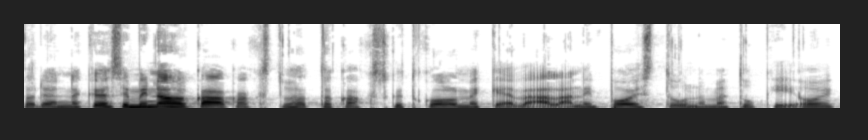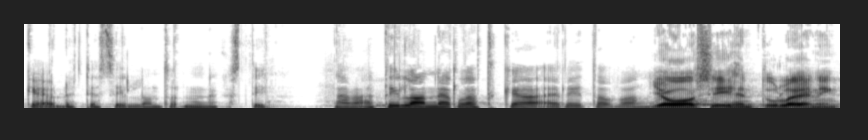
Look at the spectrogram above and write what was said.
todennäköisimmin alkaa 2023 keväällä, niin poistuu nämä tukioikeudet ja silloin todennäköisesti nämä tilanne ratkeaa eri tavalla. Joo, siihen tulee niin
